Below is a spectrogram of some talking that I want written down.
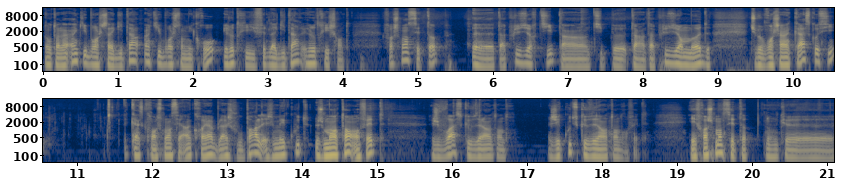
donc tu en as un qui branche sa guitare, un qui branche son micro et l'autre il fait de la guitare et l'autre il chante. Franchement, c'est top. Euh, tu as plusieurs types, tu as, as, as, plusieurs modes. Tu peux brancher un casque aussi. Le casque, franchement, c'est incroyable. Là, je vous parle et je m'écoute, je m'entends en fait. Je vois ce que vous allez entendre. J'écoute ce que vous allez entendre en fait. Et franchement, c'est top. Donc, euh,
